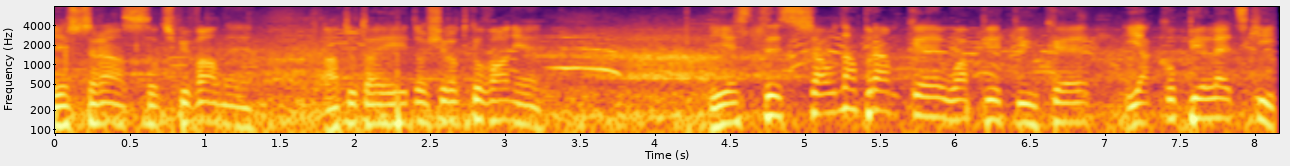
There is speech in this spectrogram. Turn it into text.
Jeszcze raz odśpiewany, a tutaj dośrodkowanie. Jest strzał na bramkę, łapie piłkę Jakub Bielecki.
